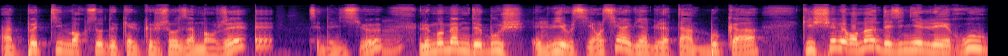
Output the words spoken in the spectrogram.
un petit morceau de quelque chose à manger. C'est délicieux. Le mot même de bouche est lui aussi ancien. Il vient du latin bucca, qui chez les Romains désignait les roues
